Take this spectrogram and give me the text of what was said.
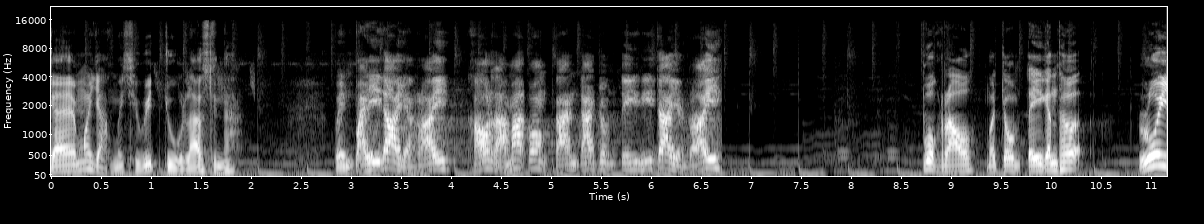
แกไม่อยากมีชีวิตอยู่แล้วสินะ เป็นไปได้อย่างไร เขาสามารถป้องกันการโจมตีนี้ได้อย่างไร พวกเรามาโจมตีกันเถอะ ลุย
